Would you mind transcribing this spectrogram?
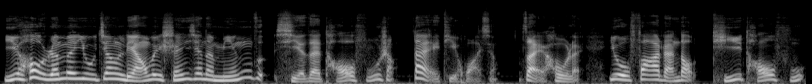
以后人们又将两位神仙的名字写在桃符上，代替画像。再后来，又发展到题桃符，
